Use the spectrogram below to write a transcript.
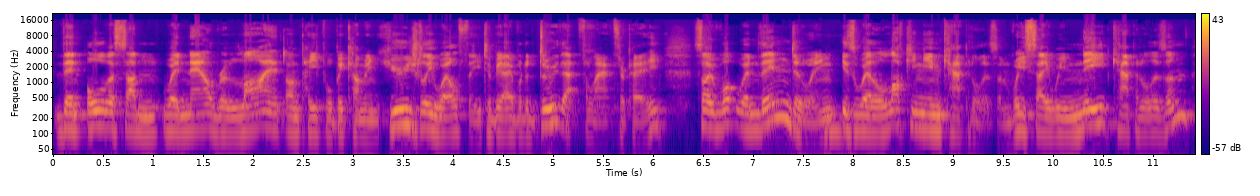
then all of a sudden we're now reliant on people becoming hugely wealthy to be able to do that philanthropy. So what we're then doing mm. is we're locking in capitalism. We say we need capitalism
